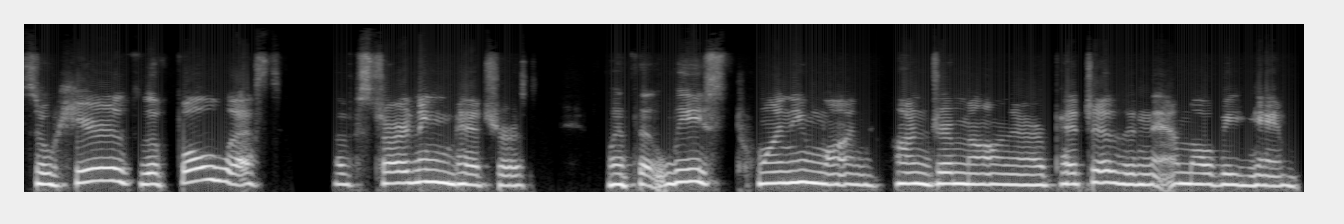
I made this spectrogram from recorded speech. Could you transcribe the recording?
So here's the full list of starting pitchers with at least 2,100 mile an hour pitches in the MLB game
